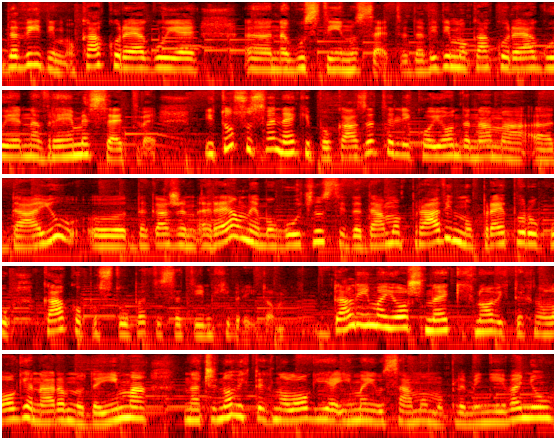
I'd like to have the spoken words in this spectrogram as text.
da vidimo kako reaguje e, na gustinu setve, da vidimo kako reaguje na vreme setve. I to su sve neki pokazatelji koji onda nama e, daju, e, da kažem, realne mogućnosti da damo pravilnu preporuku kako postupati sa tim hibridom. Da li ima još nekih novih tehnologija? Naravno da ima. Znači, novih tehnologija ima i u samom oplemenjivanju,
